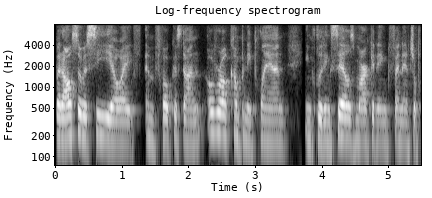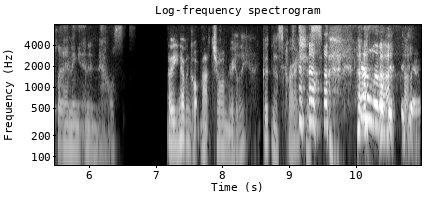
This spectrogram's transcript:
but also as CEO, I am focused on overall company plan, including sales, marketing, financial planning, and analysis. Oh, you haven't got much on, really. Goodness gracious. a little bit to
